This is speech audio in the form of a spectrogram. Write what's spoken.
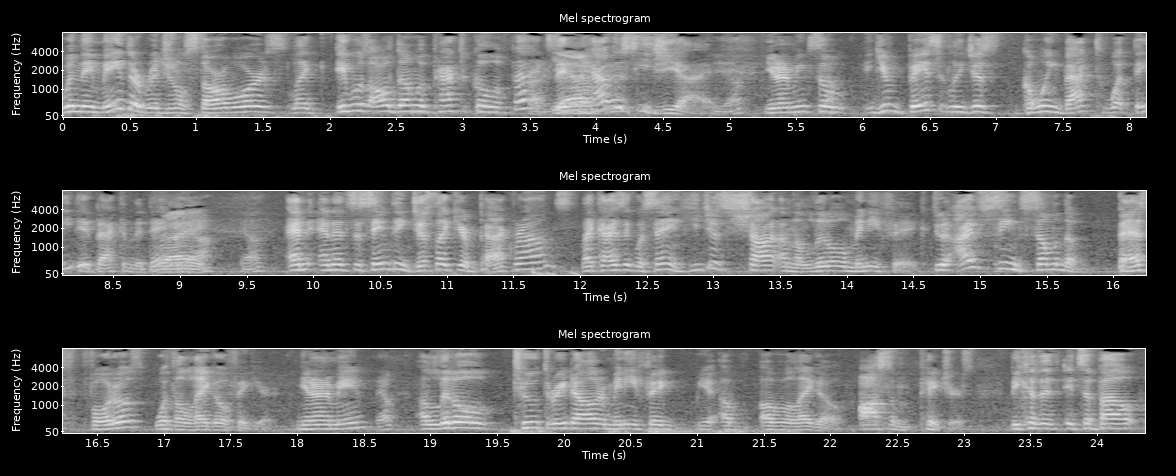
When they made the original Star Wars, like it was all done with practical effects. They Yeah. didn't have the CGI. Yeah. You know what I mean? So you're basically just going back to what they did back in the day. Right. yeah yeah And and it's the same thing, just like your backgrounds. Like Isaac was saying, he just shot on a little minifig. Dude, I've seen some of the best photos with a Lego figure. You know what I mean? Yep. A little two, three dollar minifig of, of a Lego. Awesome pictures. Because it, it's about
